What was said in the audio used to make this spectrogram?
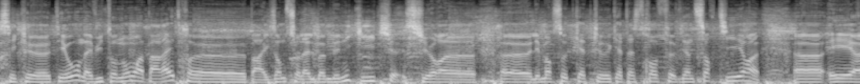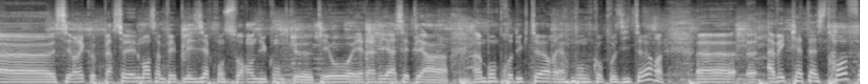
c'est que Théo, on a vu ton nom apparaître euh, par exemple sur l'album de Nikic, sur euh, euh, les morceaux de Cat- Catastrophe vient de sortir. euh, et euh, c'est vrai que personnellement, ça me fait plaisir qu'on se soit rendu compte que Théo Herreria c'était un, un bon producteur et un bon compositeur. Euh, euh, avec Catastrophe,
